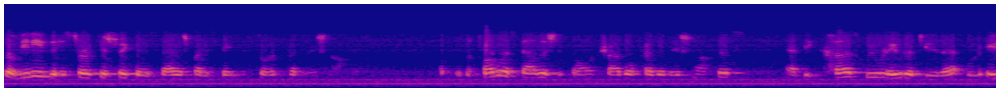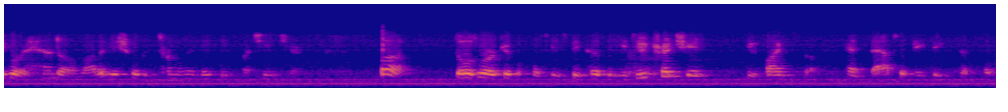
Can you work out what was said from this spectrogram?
So meaning the historic district was established by the state historic preservation office. The Pueblo established its own tribal preservation office, and because we were able to do that, we were able to handle a lot of issues internally, and make things much easier. But those were our difficulties because when you do trenching, you find stuff, and that's what made things difficult.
